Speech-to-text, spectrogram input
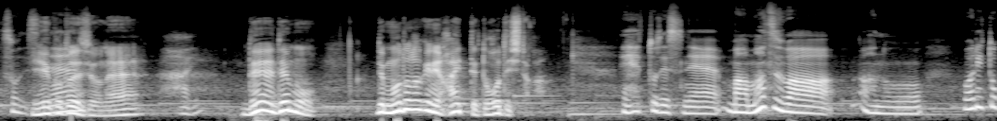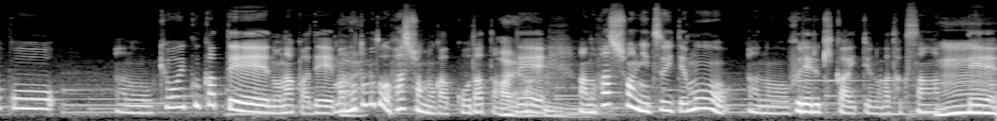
そうです、ね、いうことですよね。はい、ででもでモード学園に入ってどうでしたか？えー、っとですね、まあ、まずはあの割とこうあの教育課程の中でもともとがファッションの学校だったので、はいはい。はい、あのファッションについてもあの触れる機会っていうのがたくさんあって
